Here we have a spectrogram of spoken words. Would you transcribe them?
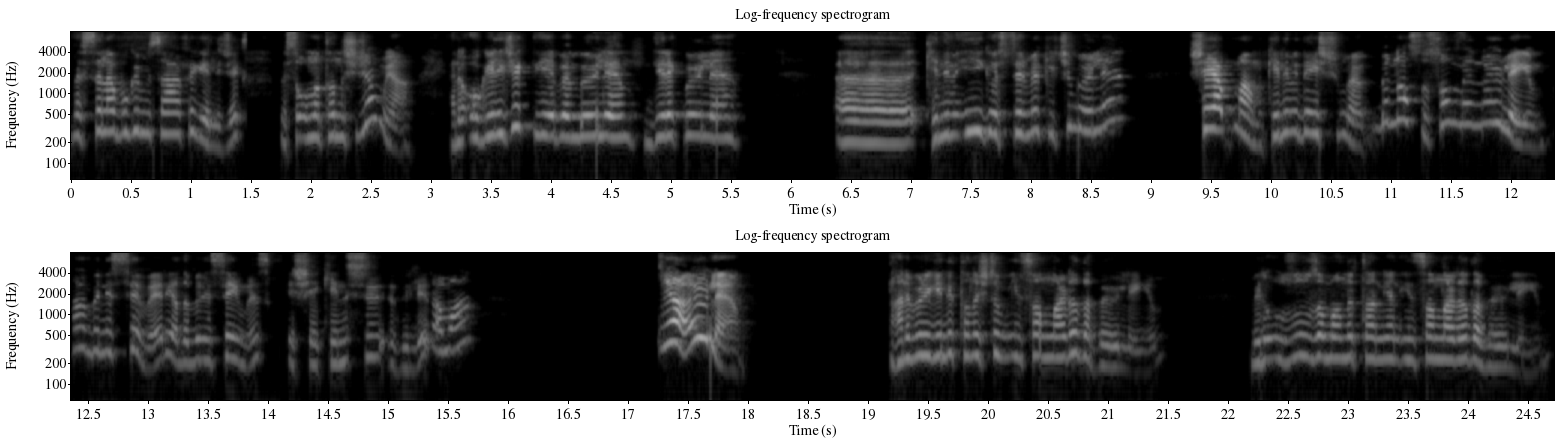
Mesela bugün misafir gelecek. Mesela onunla tanışacağım ya. Yani o gelecek diye ben böyle direkt böyle eee, kendimi iyi göstermek için böyle şey yapmam, kendimi değiştirmem. Ben nasılsam ben öyleyim. Ha beni sever ya da beni sevmez, e, şey kendisi bilir ama ya öyle. Hani böyle yeni tanıştığım insanlarda da böyleyim. Beni uzun zamandır tanıyan insanlarda da böyleyim.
